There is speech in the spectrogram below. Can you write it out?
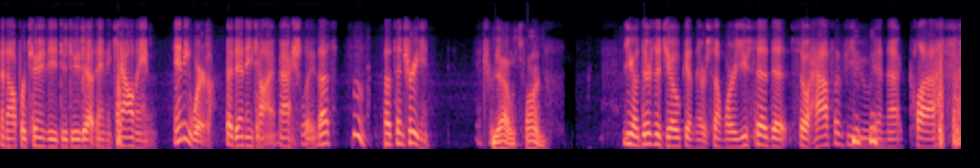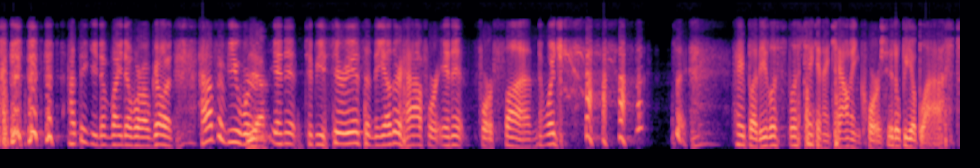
an opportunity to do that in accounting anywhere at any time. Actually, that's hmm, that's intriguing. intriguing. Yeah, it was fun. You know, there's a joke in there somewhere. You said that so half of you in that class. I think you might know where I'm going. Half of you were yeah. in it to be serious, and the other half were in it for fun. Which, hey, buddy, let's let's take an accounting course. It'll be a blast.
